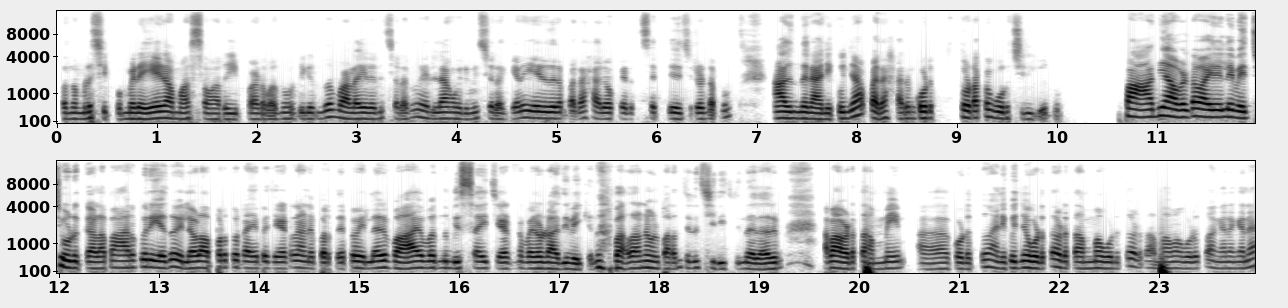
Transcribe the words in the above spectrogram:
അപ്പം നമ്മുടെ ശിപ്പമ്മയുടെ ഏഴാം മാസം അറിയിപ്പാണ് വന്നുകൊണ്ടിരിക്കുന്നത്. വളയിലൊരു ചടങ്ങും എല്ലാം ഒരുമിച്ച് ഇടയ്ക്കാണ് ഏഴ് തരം പലഹാരമൊക്കെ എടുത്ത് സെറ്റ് വെച്ചിട്ടുണ്ട് അപ്പം ആദ്യം തന്നെ അനിക്കുഞ്ഞ പലഹാരം കൊടുത്ത് തുടക്കം കുറിച്ചിരിക്കുന്നു. അപ്പൊ ആദ്യം അവളുടെ വയലിലെ വെച്ച് കൊടുക്കുകയാണ് അപ്പൊ ആർക്കും ഒരു ഏതോ ഇല്ല. അവൾ അപ്പുറത്തോട്ടായപ്പോ ചേട്ടനാണ് ഇപ്പുറത്തെ. ഇപ്പൊ എല്ലാവരും വായ വന്ന് മിസ്സായി ചേട്ടന്റെ വയലോട് ആദ്യം വെക്കുന്നത്. അപ്പൊ അതാണ് നമ്മൾ പറഞ്ഞിട്ട് ചിരിക്കുന്നത് എല്ലാവരും അപ്പൊ അവിടുത്തെ അമ്മയും കൊടുത്തു. അനിക്കുഞ്ഞ കൊടുത്തു. അവിടുത്തെ അമ്മ കൊടുത്തു. അവിടുത്തെ അമ്മാമ്മ കൊടുത്തു. അങ്ങനെ അങ്ങനെ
